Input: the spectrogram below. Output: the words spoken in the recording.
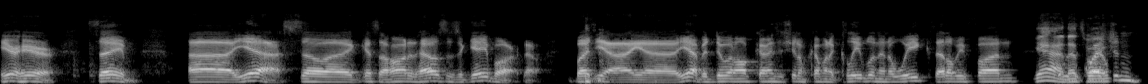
here, here. Same. Uh, yeah. So uh, I guess a haunted house is a gay bar. No, but yeah, I uh, yeah, I've been doing all kinds of shit. I'm coming to Cleveland in a week. That'll be fun. Yeah, that's why I, question.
